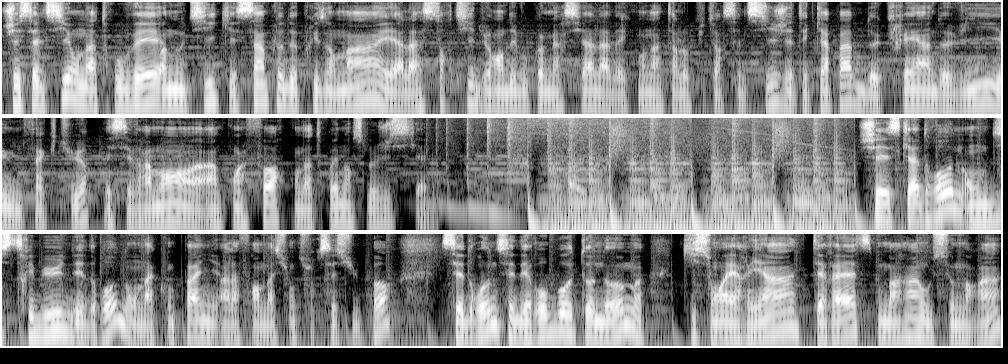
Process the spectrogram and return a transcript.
Chez celle-ci, on a trouvé un outil qui est simple de prise en main et à la sortie du rendez-vous commercial avec mon interlocuteur celle-ci, j'étais capable de créer un devis et une facture et c'est vraiment un point fort qu'on a trouvé dans ce logiciel. Chez Escadrone, on distribue des drones, on accompagne à la formation sur ces supports. Ces drones, c'est des robots autonomes qui sont aériens, terrestres, marins ou sous-marins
